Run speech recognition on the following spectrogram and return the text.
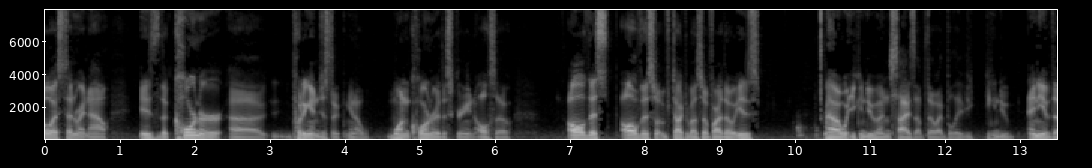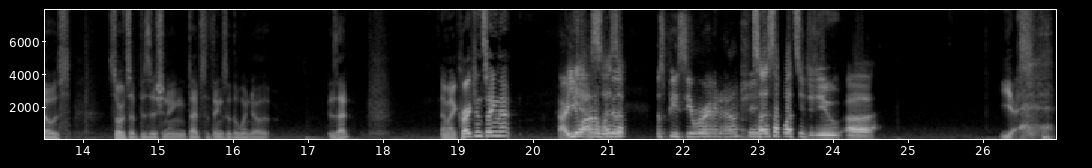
OS X right now is the corner uh, putting it in just a you know one corner of the screen. Also, all of this all of this what we've talked about so far though is uh, what you can do on SizeUp though. I believe you, you can do any of those sorts of positioning types of things with the window. Is that am I correct in saying that? Are you Yeah, on a size Windows PC right now, Shane? Size up lets you to do uh, Yes.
